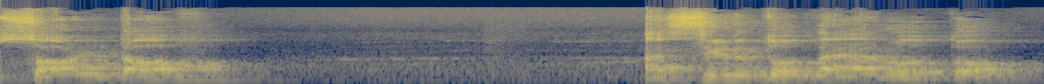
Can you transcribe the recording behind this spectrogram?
सॉल्ट ऑफ ऍसिड तो तयार होतो.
